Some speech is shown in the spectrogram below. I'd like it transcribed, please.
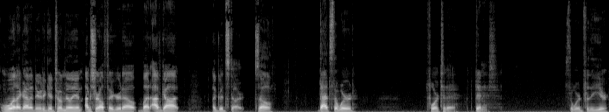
what I got to do to get to a million. I'm sure I'll figure it out, but I've got a good start. So that's the word for today. Finish. It's the word for the year.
